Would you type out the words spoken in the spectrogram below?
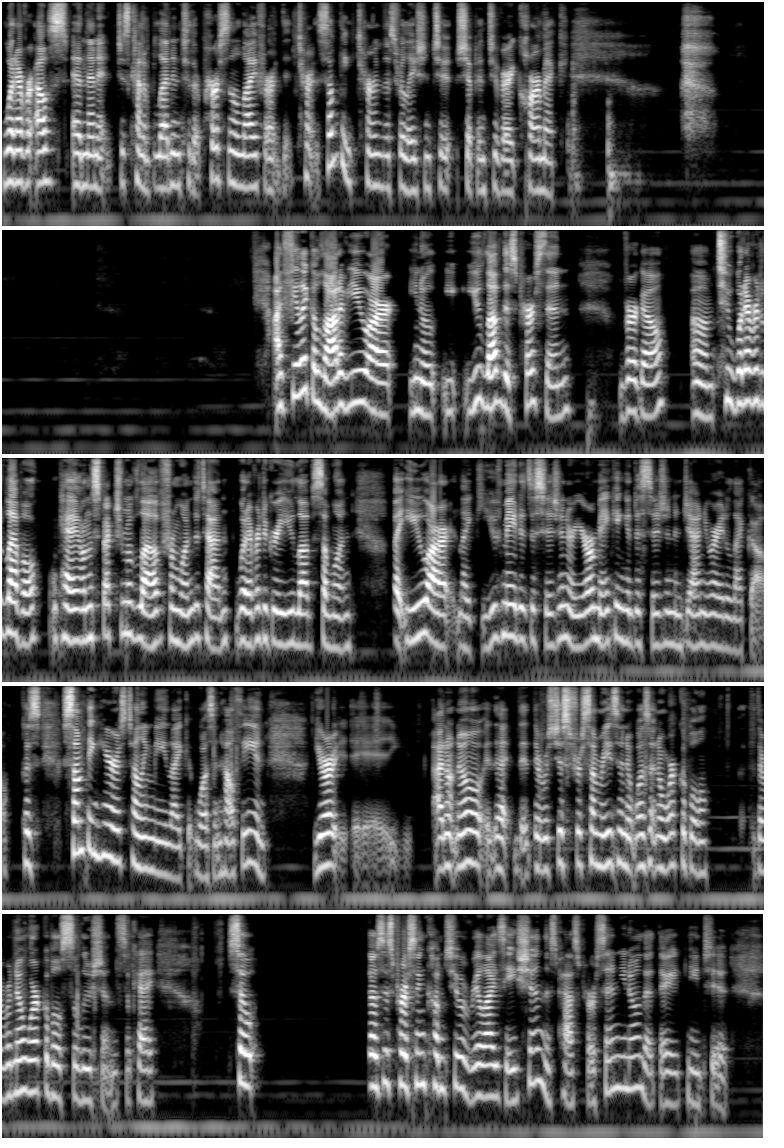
whatever else and then it just kind of bled into their personal life or it turned something turned this relationship into very karmic I feel like a lot of you are, you know, you, you love this person, Virgo, um, to whatever level, okay, on the spectrum of love from one to 10, whatever degree you love someone. But you are like, you've made a decision or you're making a decision in January to let go. Because something here is telling me like it wasn't healthy and you're, I don't know, that, that there was just for some reason it wasn't a workable, there were no workable solutions, okay? So does this person come to a realization, this past person, you know, that they need to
